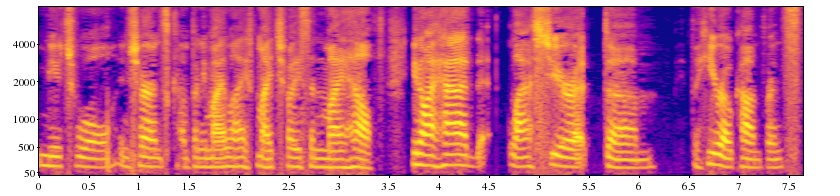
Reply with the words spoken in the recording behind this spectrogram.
Mutual Insurance Company, My Life, My Choice, and My Health. You know, I had last year at um, the HERO conference,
